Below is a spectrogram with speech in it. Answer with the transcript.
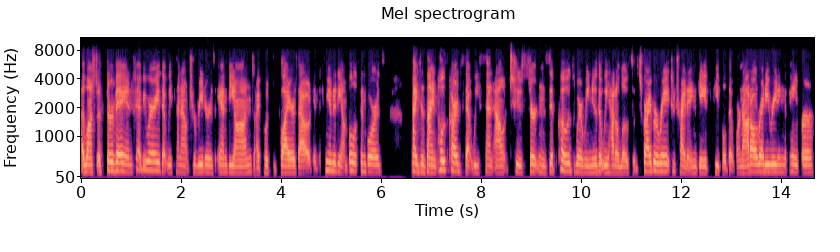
I launched a survey in February that we sent out to readers and beyond. I posted flyers out in the community on bulletin boards. I designed postcards that we sent out to certain zip codes where we knew that we had a low subscriber rate to try to engage people that were not already reading the paper.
